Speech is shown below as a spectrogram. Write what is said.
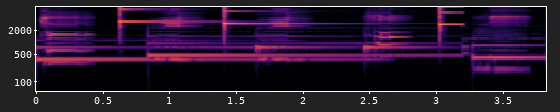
위 위허 니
